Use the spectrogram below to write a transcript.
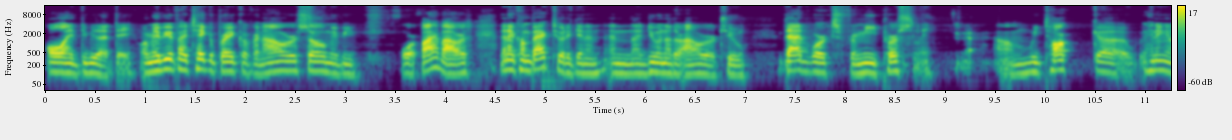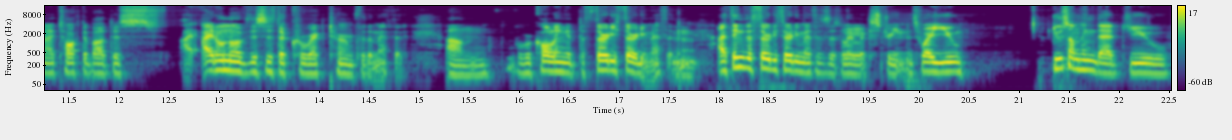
all I do that day. Or maybe if I take a break of an hour or so, maybe four or five hours, then I come back to it again and, and I do another hour or two. That works for me personally. Yeah. Um, we talk, uh, Henning and I talked about this. I, I don't know if this is the correct term for the method. Um, we're calling it the 30 30 method. I think the 30 30 method is a little extreme. It's where you do something that you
